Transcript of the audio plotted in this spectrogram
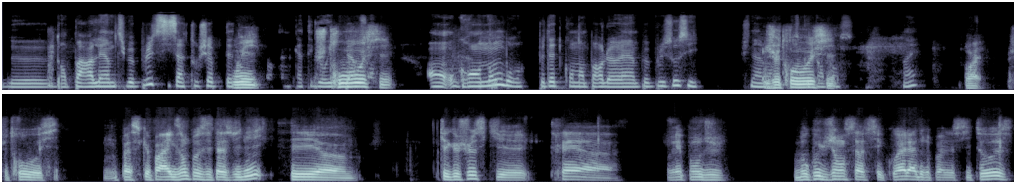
d'en parler un petit peu plus. Si ça touchait peut-être oui, certaines catégories je trouve aussi. en grand nombre, peut-être qu'on en parlerait un peu plus aussi, finalement. Je trouve aussi. Ouais. ouais, je trouve aussi. Parce que par exemple, aux États-Unis, c'est euh, quelque chose qui est très euh, répandu. Beaucoup de gens savent c'est quoi la drépanocytose.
